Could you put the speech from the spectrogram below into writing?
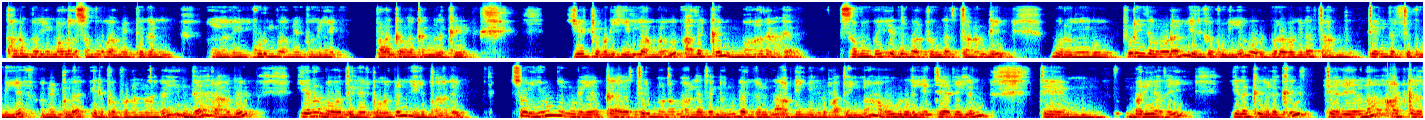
பாரம்பரியமான சமூக அமைப்புகள் அல்லது குடும்ப அமைப்புகளை பழக்க வழக்கங்களுக்கு ஏற்றபடி இல்லாமல் அதற்கு மாறாக சமூக எதிர்பார்ப்புகளை தாண்டி ஒரு புரிதலோட இருக்கக்கூடிய ஒரு உறவுகளை தாழ்ந்து தேர்ந்தெடுக்கக்கூடிய அமைப்புல இருப்பவர்களாக இந்த ராகு இளம்பவத்தில் இருப்பவர்கள் இருப்பார்கள். சோ இவங்களுடைய க திருமணம் அல்லது நண்பர்கள் அப்படிங்கிறது பாத்தீங்கன்னா அவங்களுடைய தேவைகள் தே மரியாதை இலக்குகளுக்கு தேவையான ஆட்களை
